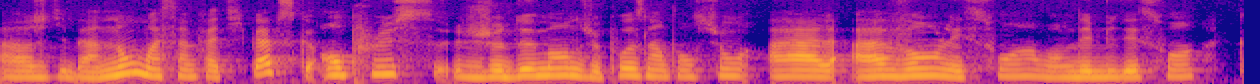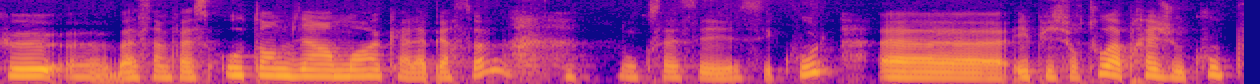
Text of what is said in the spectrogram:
alors je dis ben non, moi ça me fatigue pas parce qu'en plus je demande, je pose l'intention avant les soins, avant le début des soins, que euh, bah, ça me fasse autant de bien à moi qu'à la personne. Donc ça c'est cool. Euh, et puis surtout après je coupe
